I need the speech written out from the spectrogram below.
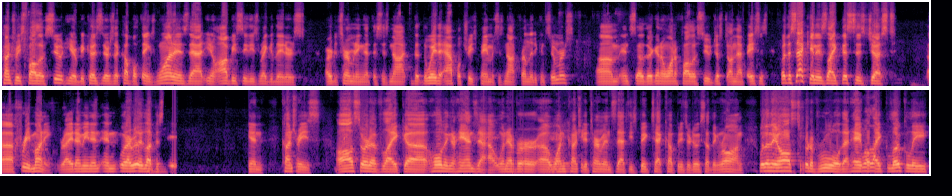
countries follow suit here because there's a couple things. One is that you know obviously these regulators are determining that this is not that the way that Apple treats payments is not friendly to consumers, um, and so they're going to want to follow suit just on that basis. But the second is like this is just uh, free money, right? I mean, and, and what I really love to see in countries all sort of like uh, holding their hands out whenever uh, one country determines that these big tech companies are doing something wrong. Well, then they all sort of rule that hey, well, like locally,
